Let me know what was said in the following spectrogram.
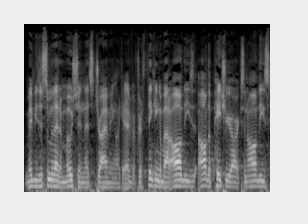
maybe just some of that emotion that's driving like after thinking about all these all the patriarchs and all these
